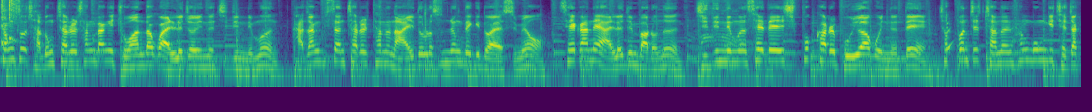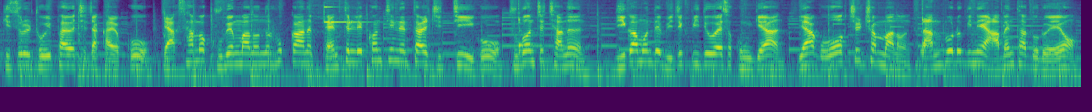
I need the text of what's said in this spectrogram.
평소 자동차를 상당히 좋아한다고 알려져 있는 지디님은 가장 비싼 차를 타는 아이돌로 선정되기도 하였으며 세간에 알려진 바로는 지디님은 세 대의 슈퍼카를 보유하고 있는데 첫 번째 차는 항공기 제작 기술을 도입하여 제작하였고 약 3억 900만 원을 호가하는 벤틀리 컨티넨탈 GT이고 두 번째 차는 니가 뭔데 뮤직비디오에서 공개한 약 5억 7천만 원 람보르기니 아벤타도르예요.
